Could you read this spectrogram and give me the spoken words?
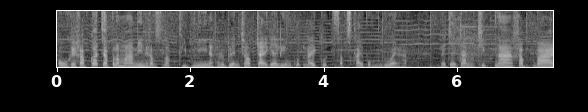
โอเคครับ ก็จะประมาณนี้นะครับสำหรับคลิปนี้นะถ้าเพื่อนๆชอบใจก็อย่าลืมกดไลค์กด Subscribe ผมด้วยนะครับ แล้วเจอกันคลิปหน้าครับบาย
